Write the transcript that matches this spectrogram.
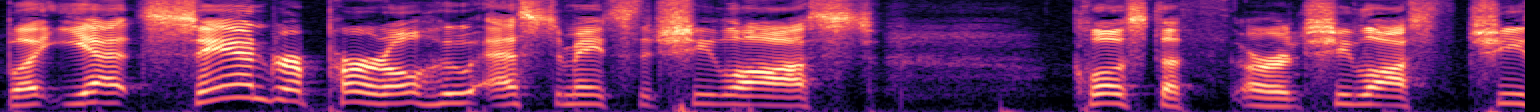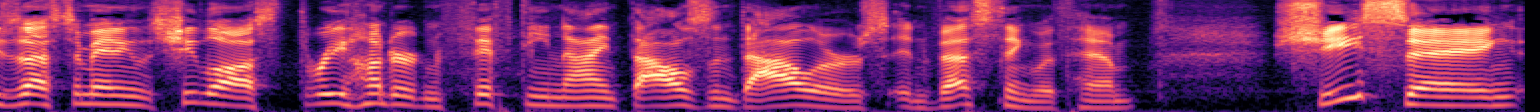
but yet Sandra Pirtle, who estimates that she lost close to, or she lost, she's estimating that she lost $359,000 investing with him. She's saying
